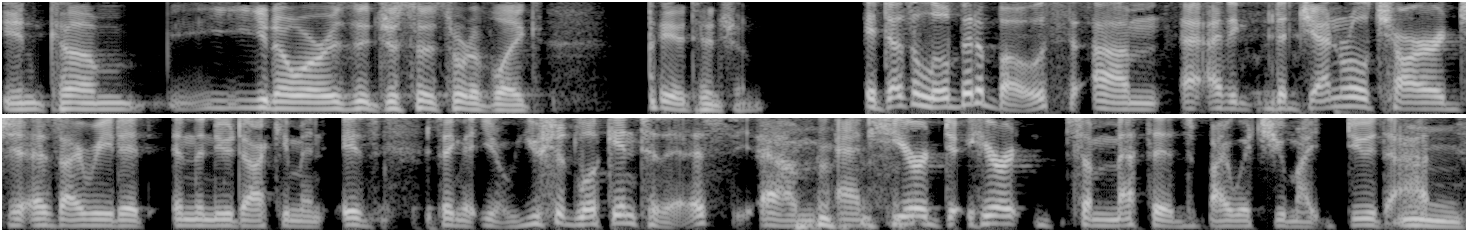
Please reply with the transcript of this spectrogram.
income, you know, or is it just a sort of like pay attention? It does a little bit of both. Um, I think the general charge, as I read it in the new document, is saying that you know you should look into this, um, and here here are some methods by which you might do that. Mm.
